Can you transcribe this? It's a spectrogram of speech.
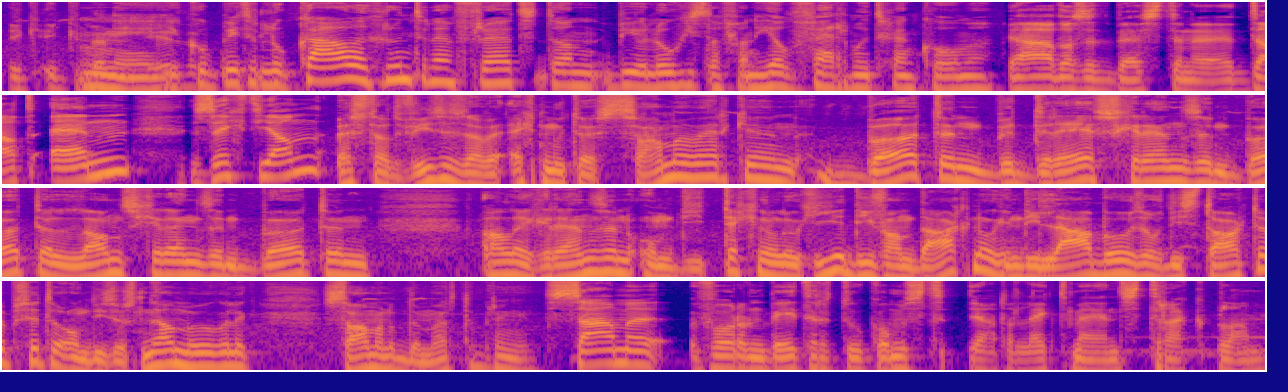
Ik, ik ben Nee, je koopt beter lokale groenten en fruit dan biologisch dat van heel ver moet gaan komen. Ja, dat is het beste. Hè. Dat en, zegt Jan, beste advies is dat we echt moeten samenwerken buiten bedrijfsgrenzen, buiten landsgrenzen, buiten alle grenzen om die technologieën die vandaag nog in die labo's of die start-ups zitten, om die zo snel mogelijk samen op de markt te brengen. samen voor een betere toekomst. Ja, dat lijkt mij een strak plan.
